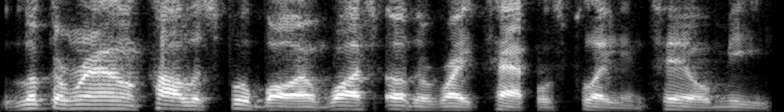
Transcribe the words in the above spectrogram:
look around college football and watch other right tackles play and tell me,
